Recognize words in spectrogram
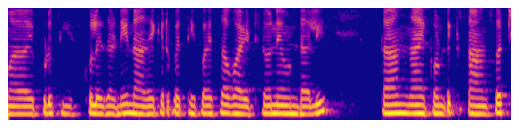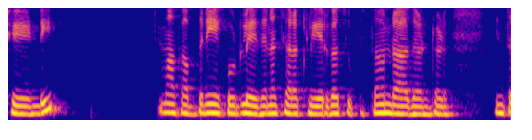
మా ఎప్పుడు తీసుకోలేదండి. నా దగ్గర ప్రతి పైసా వైట్లోనే ఉండాలి. ట్రాన్ నా అకౌంట్కి ట్రాన్స్ఫర్ చేయండి. మా కంపెనీ అకౌంట్లో ఏదైనా చాలా క్లియర్గా చూపిస్తామని రాజు అంటాడు. ఇంత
